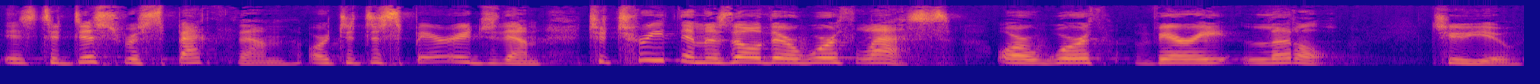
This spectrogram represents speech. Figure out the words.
is to disrespect them or to disparage them, to treat them as though they're worth less or worth very little to you.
